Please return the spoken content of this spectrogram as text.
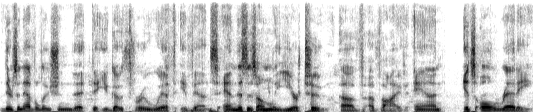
there's an evolution that, that you go through with events, and this is only year two of, of Vive. And it's already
